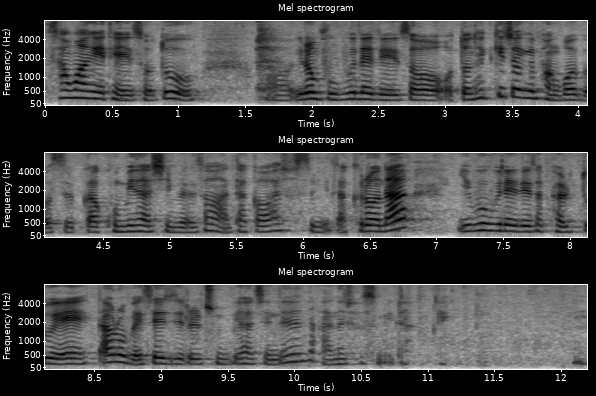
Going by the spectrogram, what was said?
상황에 대해서도 어, 이런 부분에 대해서 어떤 획기적인 방법이 없을까 고민하시면서 안타까워하셨습니다. 그러나 이 부분에 대해서 별도의 따로 메시지를 준비하지는 않으셨습니다. 네. 음.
